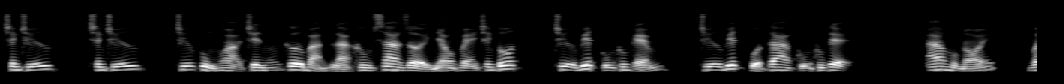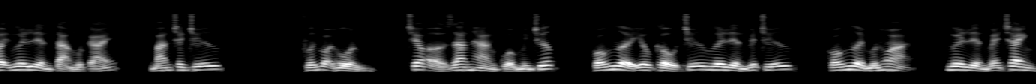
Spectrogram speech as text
tranh chữ tranh chữ chữ cùng họa trên cơ bản là không xa rời nhau vẽ tranh tốt, chữ viết cũng không kém, chữ viết của ta cũng không tệ a mục nói, vậy ngươi liền tả một cái, bán tranh chữ. Phướn gọi hồn, treo ở gian hàng của mình trước, có người yêu cầu chữ ngươi liền viết chữ, có người muốn họa, ngươi liền vẽ tranh.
